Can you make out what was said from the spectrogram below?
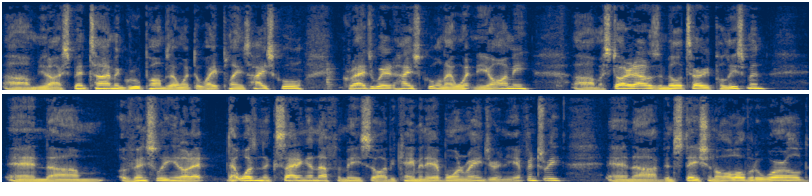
Um, you know, I spent time in group homes. I went to White Plains High School, graduated high school, and I went in the Army. Um, I started out as a military policeman, and um, eventually, you know, that, that wasn't exciting enough for me, so I became an airborne ranger in the infantry, and uh, I've been stationed all over the world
